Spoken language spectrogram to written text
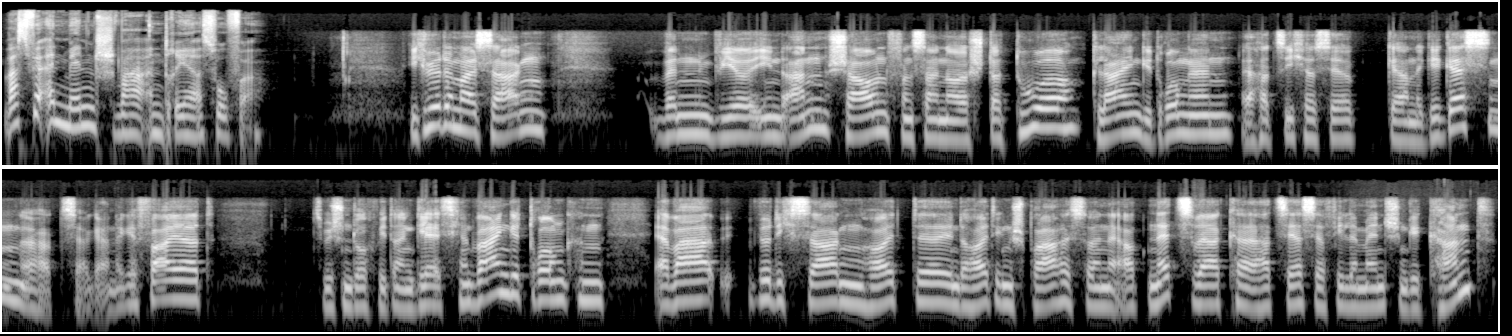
Was für ein Mensch war Andreas Hofer? Ich würde mal sagen, wenn wir ihn anschauen von seiner Statur, klein, gedrungen, er hat sicher sehr gerne gegessen, er hat sehr gerne gefeiert, zwischendurch wieder ein Gläschen Wein getrunken. Er war, würde ich sagen, heute in der heutigen Sprache so eine Art Netzwerker. Er hat sehr, sehr viele Menschen gekannt.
